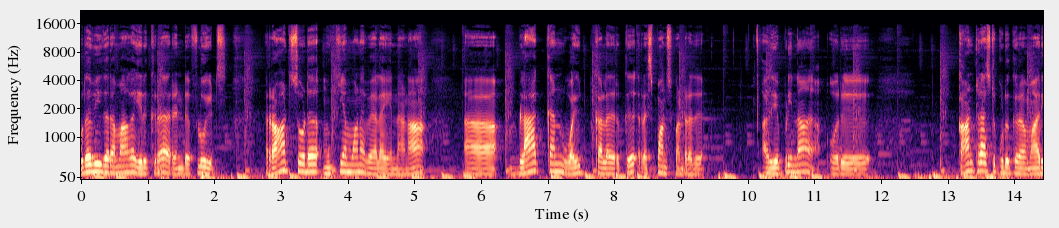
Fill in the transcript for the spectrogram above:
உதவிகரமாக இருக்கிற ரெண்டு ஃப்ளூயிட்ஸ் ராட்ஸோட முக்கியமான வேலை என்னென்னா பிளாக் அண்ட் ஒயிட் கலருக்கு ரெஸ்பான்ஸ் பண்ணுறது அது எப்படின்னா ஒரு கான்ட்ராஸ்ட் கொடுக்குற மாதிரி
